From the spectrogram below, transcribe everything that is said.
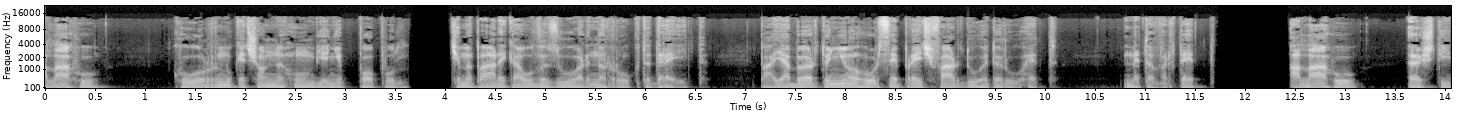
Allahu kurrë nuk e çon në humbje një popull që më parë e ka udhëzuar në rrugë të drejtë, pa ia bërë të njohur se prej çfarë duhet të ruhet, me të vërtetë, Allahu është i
